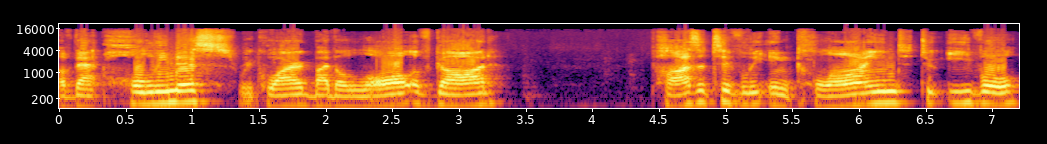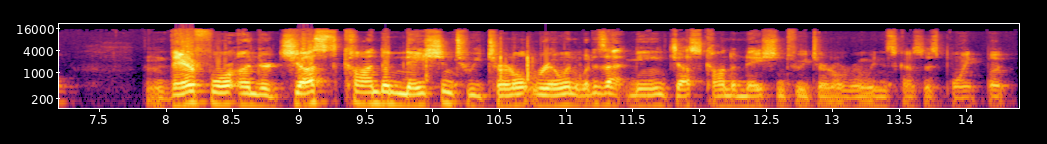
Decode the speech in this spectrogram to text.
of that holiness required by the law of God, positively inclined to evil, therefore under just condemnation to eternal ruin. What does that mean? Just condemnation to eternal ruin. We discussed this point, but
